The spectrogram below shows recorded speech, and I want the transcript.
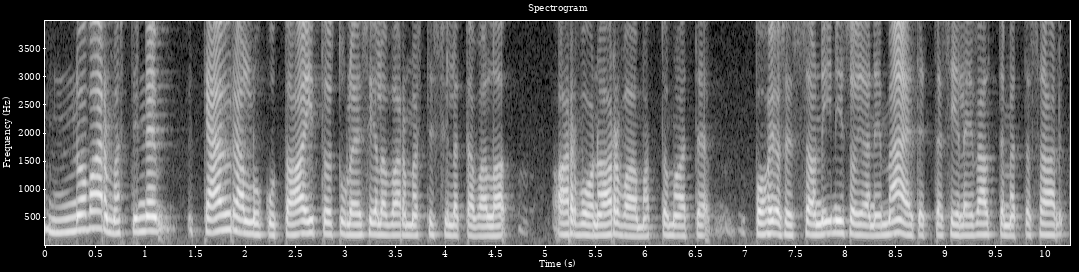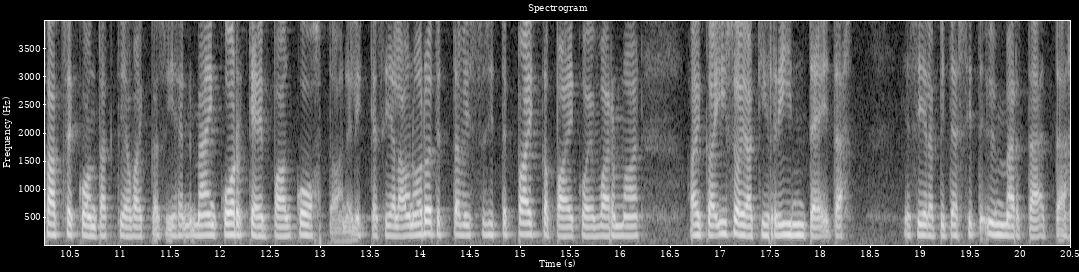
No varmasti ne käyränlukutaito tulee siellä varmasti sillä tavalla arvoon arvaamattomaa, että pohjoisessa on niin isoja ne mäet, että siellä ei välttämättä saa katsekontaktia vaikka siihen mäen korkeimpaan kohtaan. Eli siellä on odotettavissa sitten paikkapaikoin varmaan aika isojakin rinteitä. Ja siellä pitäisi sitten ymmärtää, että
